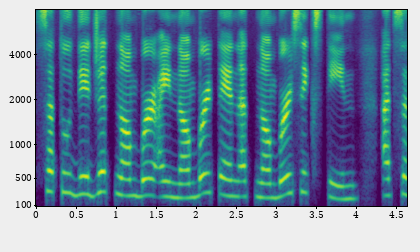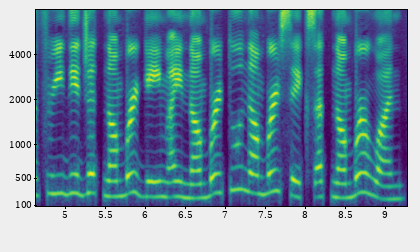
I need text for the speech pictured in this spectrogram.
sa two-digit number ay number 10 at number 16, at sa three-digit number game ay number 2, number 6 at number 1,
